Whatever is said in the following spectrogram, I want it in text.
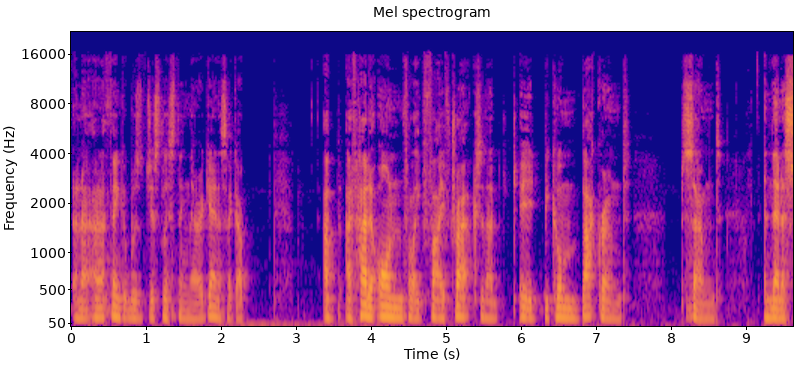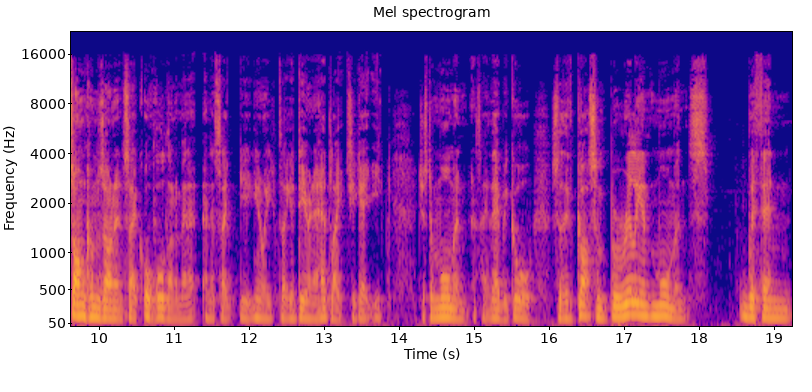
And I, and I think it was just listening there again. It's like I, I've, I've had it on for like five tracks, and I'd, it'd become background sound. And then a song comes on, and it's like, oh, hold on a minute, and it's like you, you know, it's like a deer in the headlights. You get you, just a moment. It's like there we go. So they've got some brilliant moments within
